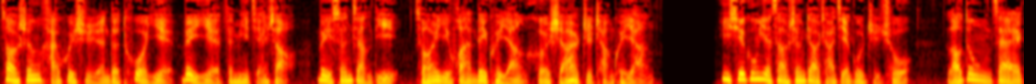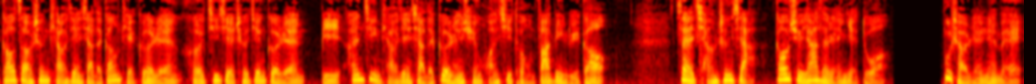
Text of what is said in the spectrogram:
噪声还会使人的唾液、胃液分泌减少，胃酸降低，从而易患胃溃疡和十二指肠溃疡。一些工业噪声调查结果指出，劳动在高噪声条件下的钢铁个人和机械车间个人，比安静条件下的个人循环系统发病率高。在强声下，高血压的人也多。不少人认为，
